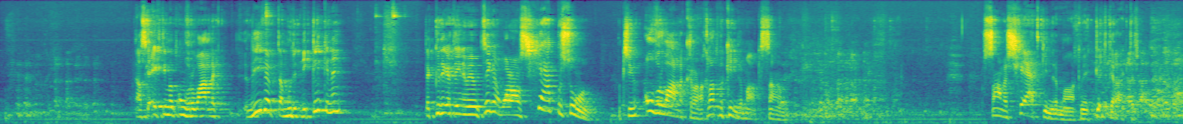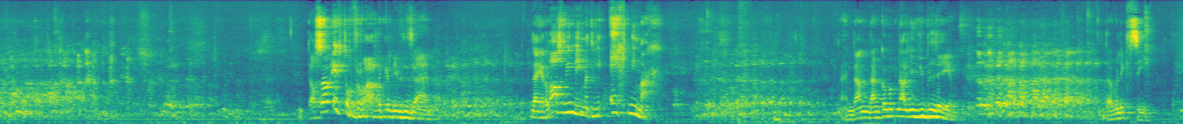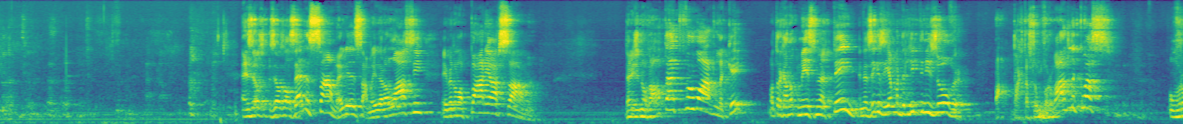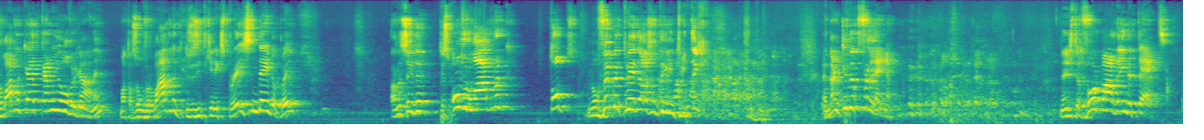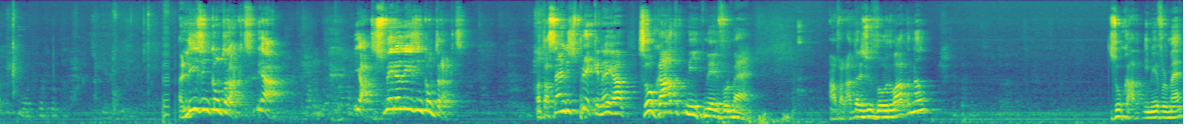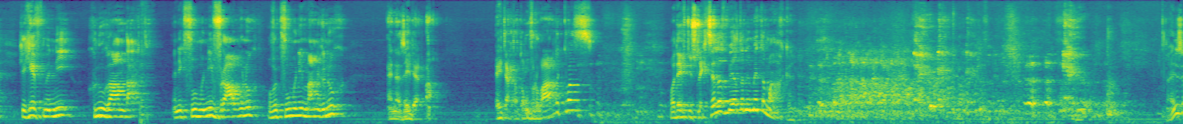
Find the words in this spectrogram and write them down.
Als je echt iemand onvoorwaardelijk lief hebt, dan moet het niet klikken, hè. Dan kun je tegen iemand zeggen, wat een scheidpersoon. Ik zie u onvoorwaardelijk graag. Laten we kinderen maken samen. Samen scheidkinderen maken met kut Dat zou echt onvoorwaardelijke liefde zijn. Dat je relatie vindt met iemand die je echt niet mag. En dan, dan kom ik naar je jubileum. Dat wil ik zien. En zelfs, zelfs al zijn ze samen, je samen, hebt een relatie, je bent al een paar jaar samen. Dan is het nog altijd voorwaardelijk, hè? Want er gaan ook mensen uiteen. En dan zeggen ze, ja, maar de liefde is over. Ik dacht dat het onvoorwaardelijk was. Onvoorwaardelijkheid kan niet overgaan, hè? Maar dat is onvoorwaardelijk, dus er zit geen expiration date op, hè? Anders zeg je, het is onvoorwaardelijk tot november 2023. en dan kun je het verlengen. Dan is de voorwaarde in de tijd. Een leasingcontract, ja. Ja, het is meer een leasingcontract. Want dat zijn gesprekken, hè, ja. Zo gaat het niet meer voor mij. Ah, voilà, dat is uw voorwaarde al. Zo gaat het niet meer voor mij. Je geeft me niet genoeg aandacht. En ik voel me niet vrouw genoeg. Of ik voel me niet man genoeg. En dan zeg je, ah, ik dacht dat het onvoorwaardelijk was. Wat heeft u slecht zelfbeeld er nu mee te maken?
